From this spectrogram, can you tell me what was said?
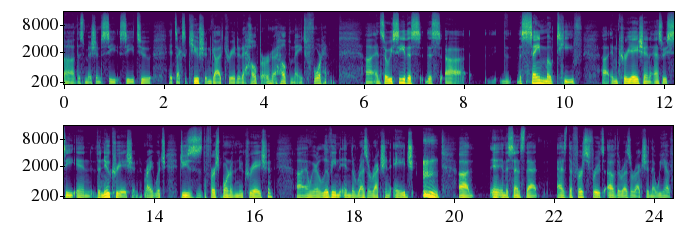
uh, this mission, to see, see to its execution, God created a helper, a helpmate for him. Uh, and so we see this, this uh, the, same motif uh, in creation as we see in the new creation, right? Which Jesus is the firstborn of the new creation, uh, and we are living in the resurrection age, uh, in, in the sense that as the first fruits of the resurrection that we have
